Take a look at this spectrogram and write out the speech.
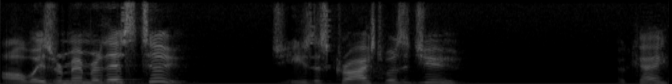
Always remember this too. Jesus Christ was a Jew. Okay?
